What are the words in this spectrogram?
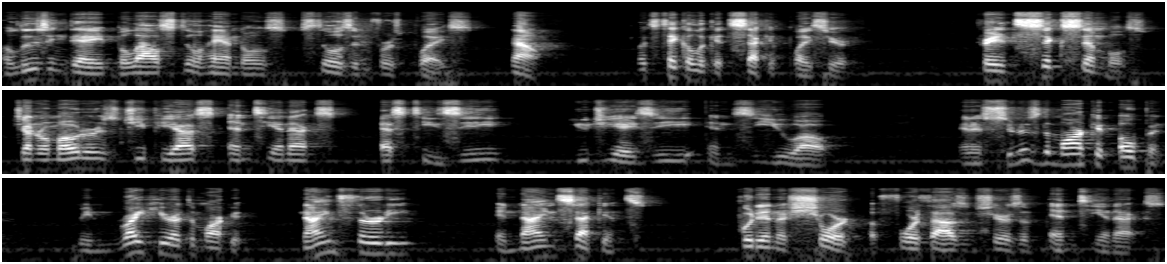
a losing day, Bilal still handles, still is in first place. Now, Let's take a look at second place here. Traded six symbols, General Motors, GPS, NTNX, STZ, UGAZ, and ZUO. And as soon as the market opened, I mean right here at the market, 9.30 and 9 seconds, put in a short of 4,000 shares of NTNX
